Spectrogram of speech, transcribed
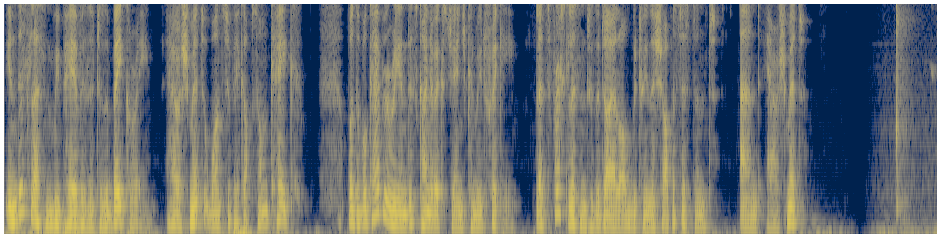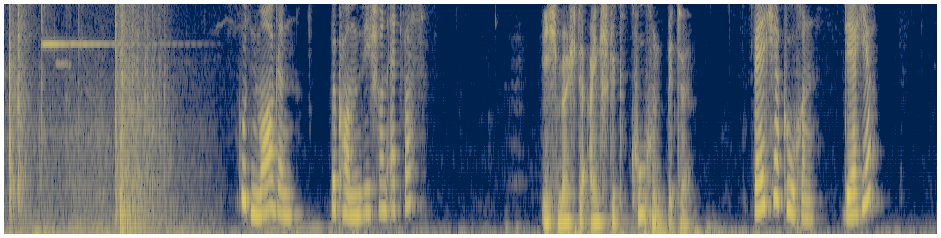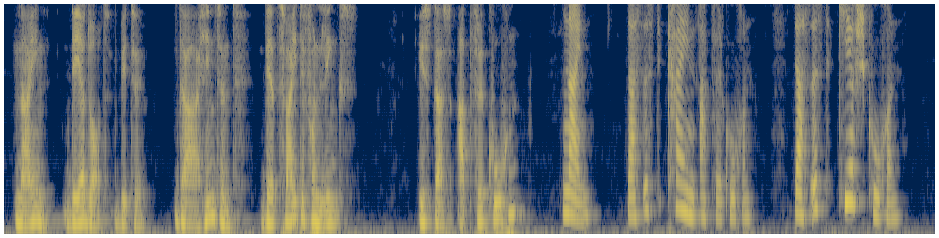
In this lesson, we pay a visit to the bakery. Herr Schmidt wants to pick up some cake. But the vocabulary in this kind of exchange can be tricky. Let's first listen to the dialogue between the shop assistant and Herr Schmidt. Guten Morgen. Bekommen Sie schon etwas? Ich möchte ein Stück Kuchen, bitte. Welcher Kuchen? Der hier? Nein, der dort, bitte. Da hinten, der zweite von links. Ist das Apfelkuchen? Nein, das ist kein Apfelkuchen. Das ist Kirschkuchen.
